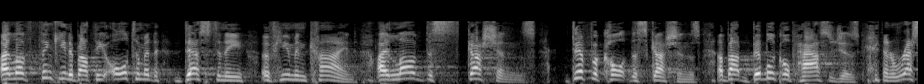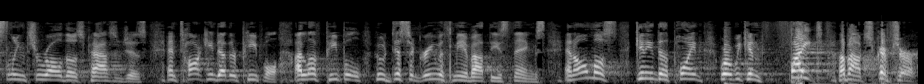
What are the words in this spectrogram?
I love thinking about the ultimate destiny of humankind. I love discussions, difficult discussions about biblical passages and wrestling through all those passages and talking to other people. I love people who disagree with me about these things and almost getting to the point where we can fight about scripture.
